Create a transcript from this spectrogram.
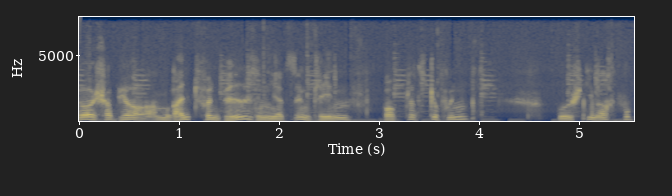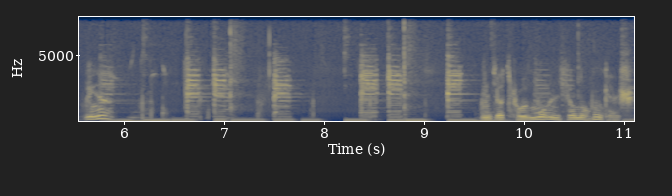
Ja, ich habe hier am Rand von Pilsen jetzt einen kleinen Parkplatz gefunden, wo ich die Nacht verbringe. Und jetzt holen wir uns hier noch einen Cache.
